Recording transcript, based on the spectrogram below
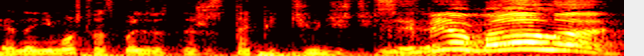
И она не может воспользоваться даже 150. из-за Тебе мало!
